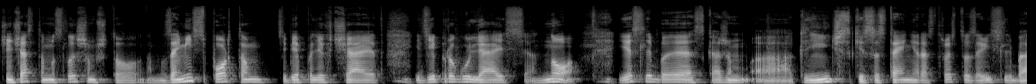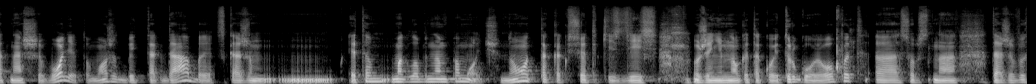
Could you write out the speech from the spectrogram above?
Очень часто мы слышим, что там, займись спортом, тебе полегчает, иди прогуляйся. Но если бы, скажем, а, клинические состояния расстройства зависели бы от нашей воли, то, может быть, тогда бы, скажем, это могло бы нам помочь. Но так как все-таки здесь уже немного такой другой опыт, а, собственно, даже в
